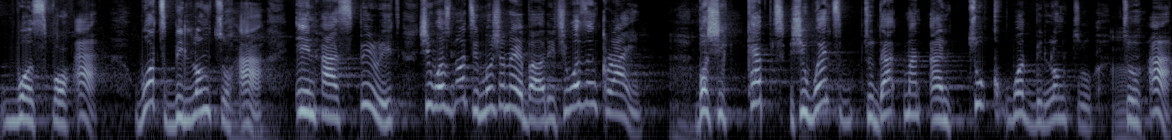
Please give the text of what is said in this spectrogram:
was for her, what belonged to her in her spirit, she was not emotional about it. She wasn't crying. But she kept, she went to that man and took what belonged to, to mm. her.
